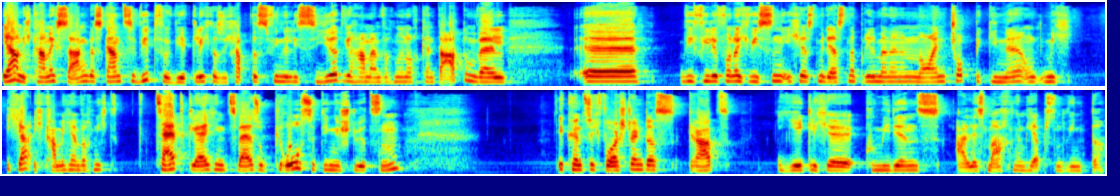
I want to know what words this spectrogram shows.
Ja, und ich kann euch sagen, das Ganze wird verwirklicht. Also ich habe das finalisiert. Wir haben einfach nur noch kein Datum, weil, äh, wie viele von euch wissen, ich erst mit 1. April meinen neuen Job beginne und mich, ich, ja, ich kann mich einfach nicht zeitgleich in zwei so große Dinge stürzen. Ihr könnt euch vorstellen, dass gerade jegliche Comedians alles machen im Herbst und Winter.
